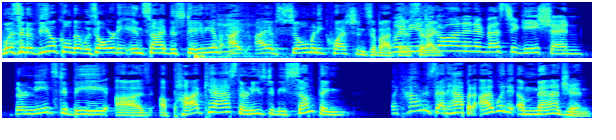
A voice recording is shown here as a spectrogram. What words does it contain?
Was it a vehicle that was already inside the stadium? I, I have so many questions about we this. We need to I- go on an investigation. there needs to be uh, a podcast. There needs to be something. Like, how does that happen? I would imagine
